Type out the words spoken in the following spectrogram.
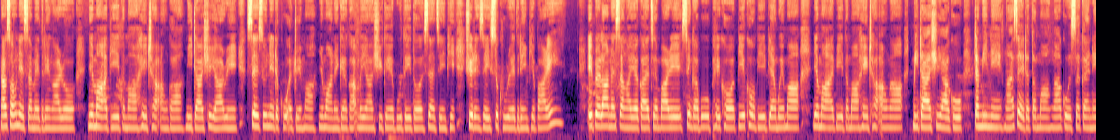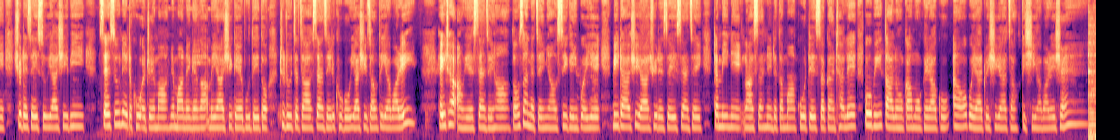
နောက်ဆုံးနေဆက်မဲ့တဲ့ကတော့မြန်မာအပြေးသမားဟိတ်ချအောင်ကမီတာ800တွင်ဆယ်စုနှစ်တခုအတွင်းမှာမြန်မာနိုင်ငံကမရရှိခဲ့ဘူးသေးသောစံချိန်ဖြင့်ရွှေတစိစုခုတဲ့တဲ့ဖြစ်ပါတယ်။ ဧပြီလ25ရက်ကကျင်းပတဲ့စင်ကာပူဖိတ်ခေါ်ပြေးခုံပြေးပြိုင်ပွဲမှာမြန်မာအပြေးသမားဟိန်ထအောင်ကမီတာ800ကိုတမိနစ်90.5ကိုစက္ကန့်နဲ့ရွှေတစိဆူရရှိပြီးဆယ်စုနှစ်တစ်ခုအတွင်းမှာမြန်မာနိုင်ငံကမရရှိခဲ့ဘူးသေးသောထူးထူးခြားခြားစံချိန်တစ်ခုကိုရရှိကြောင်းသိရပါတယ်။ဟိထအောင်ရဲ့စံချိန်ဟာ32ကြိမ်မြောက်စီဂိမ်းပွဲရဲ့မီတာ800ရွှေတစိစံချိန်1မိနစ်52.6စက္ကန့်ထက်လဲပိုပြီးတာလွန်ကောင်းမွန်ခဲ့တာကိုအံ့ဩဖွယ်ရာတွေ့ရှိရကြောင်းသိရှိရပါတယ်ရှင်။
